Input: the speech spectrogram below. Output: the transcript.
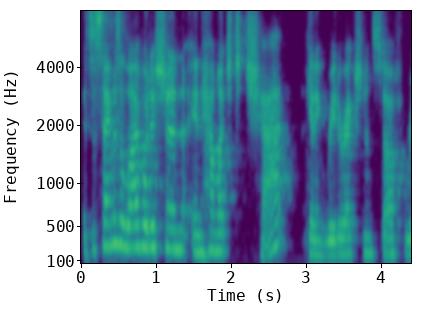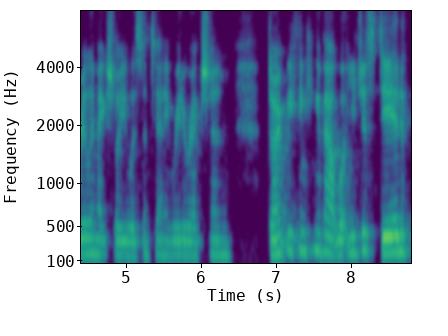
It's the same as a live audition in how much to chat getting redirection and stuff, really make sure you listen to any redirection. Don't be thinking about what you just did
